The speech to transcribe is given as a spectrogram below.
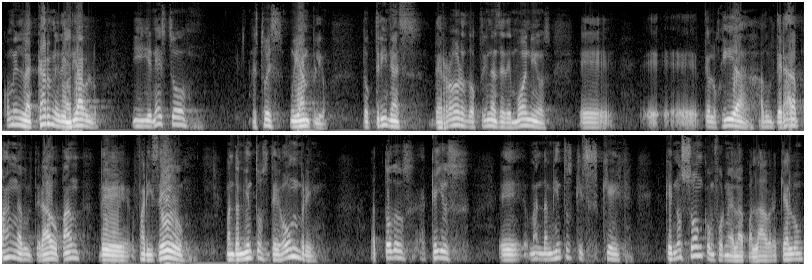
comen la carne del diablo. Y en esto, esto es muy amplio, doctrinas de error, doctrinas de demonios, eh, eh, teología adulterada, pan adulterado, pan de fariseo, mandamientos de hombre, a todos aquellos eh, mandamientos que, que, no son conforme a la palabra, que a lo,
